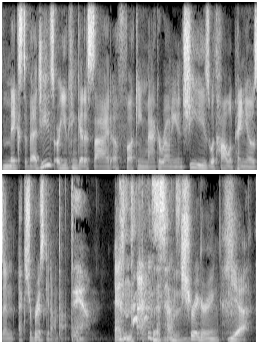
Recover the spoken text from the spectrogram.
mixed veggies or you can get a side of fucking macaroni and cheese with jalapenos and extra brisket on top Damn. and That sounds- triggering Yeah.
